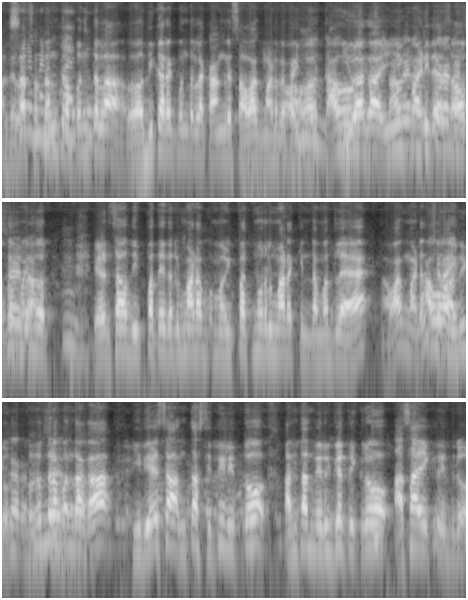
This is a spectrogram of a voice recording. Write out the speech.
ಅದೆಲ್ಲ ಸ್ವತಂತ್ರ ಬಂತಲ್ಲ ಅಧಿಕಾರಕ್ಕೆ ಬಂತಲ್ಲ ಕಾಂಗ್ರೆಸ್ ಅವಾಗ ಅವಾಗ ಮಾಡ್ಬೇಕಾಯ್ತು ತಾವು- ಇವಾಗ ಈಗ ತಾವೇನು ಮಾಡಿದ್ದಾರೆ ಸಾವಿರದ ಒಂಬೈನೂರ ಎರಡ್ ಸಾವಿರದ ಇಪ್ಪತ್ತೈದರಲ್ಲಿ ಮಾಡ ಇಪ್ಪತ್ತ್ ಮೂರಲ್ಲಿ ಮಾಡಕ್ಕಿಂತ ಮೊದ್ಲೇ ಅವಾಗ ಮಾಡಿದ್ರೆ ತಾವು ಚೆನ್ನಾಗಿತ್ತು. ಅಧಿಕಾರ ಸ್ವತಂತ್ರ ಬಂದಾಗ ಈ ದೇಶ ಅಂತ ಸ್ಥಿತಿಲಿತ್ತು ಅಂತ ನಿರ್ಗತಿಕರು ಅಸಹಾಯಕರು ಇದ್ರು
